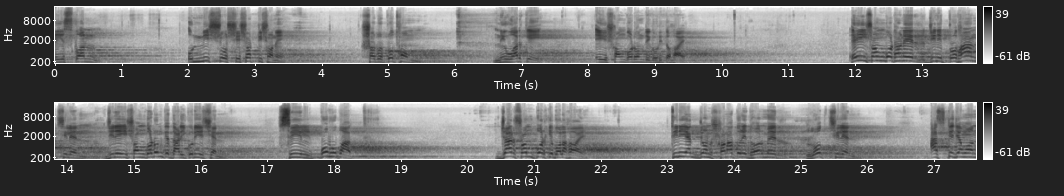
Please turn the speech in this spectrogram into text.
এই ইস্কন উনিশশো ছেষট্টি সনে সর্বপ্রথম নিউ ইয়র্কে এই সংগঠনটি গঠিত হয়। এই সংগঠনের যিনি প্রধান ছিলেন, যিনি এই সংগঠনকে দাঁড়ি করিয়েছেন, শ্রীল প্রভুপাত, যার সম্পর্কে বলা হয় তিনি একজন সনাতনী ধর্মের লোক ছিলেন। আজকে যেমন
